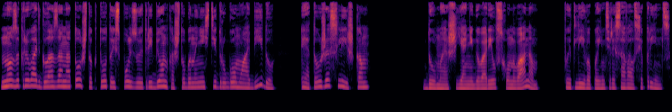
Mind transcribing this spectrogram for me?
«Но закрывать глаза на то, что кто-то использует ребенка, чтобы нанести другому обиду, это уже слишком». «Думаешь, я не говорил с Хунваном?» — пытливо поинтересовался принц.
